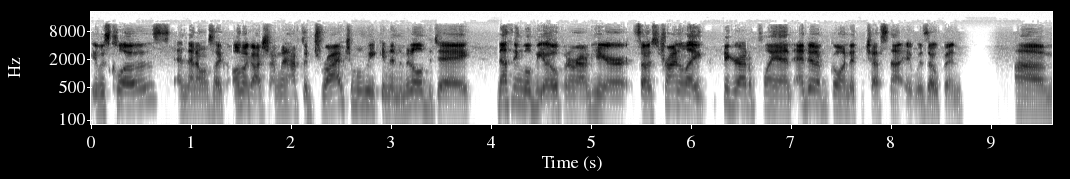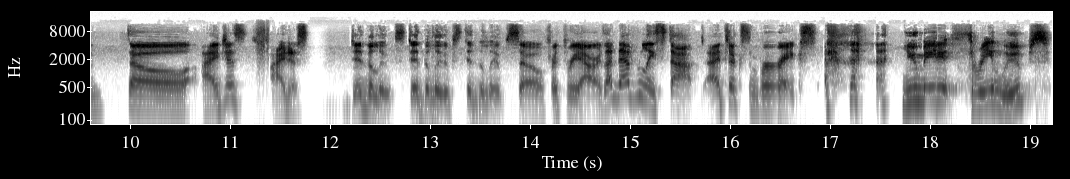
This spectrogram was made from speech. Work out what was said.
it was closed. And then I was like, oh my gosh, I'm gonna have to drive to Mohican in the middle of the day. Nothing will be open around here. So I was trying to like figure out a plan. Ended up going to Chestnut. It was open. Um, so I just I just did the loops, did the loops, did the loops. So for three hours, I definitely stopped. I took some breaks. you made it three loops.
